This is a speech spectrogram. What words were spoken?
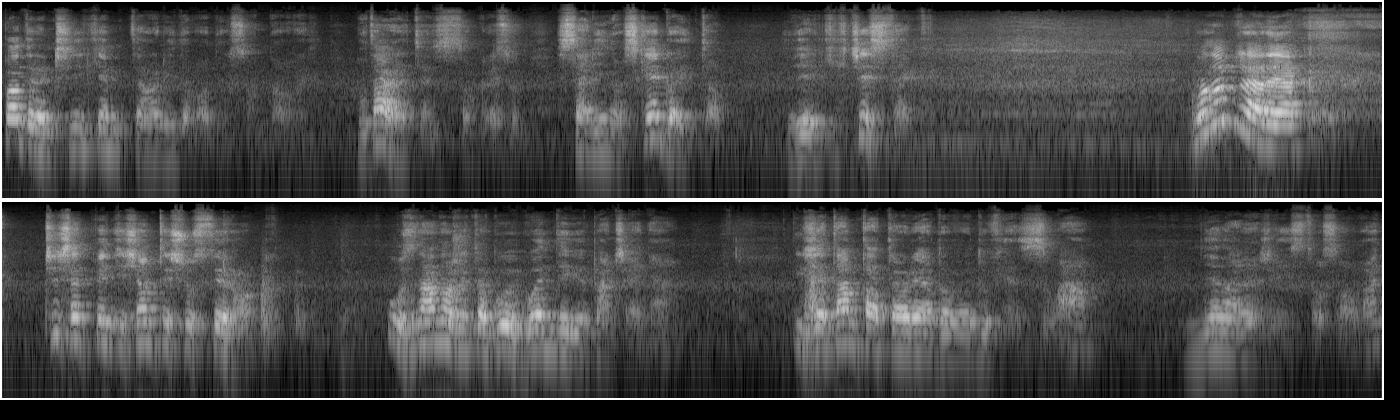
podręcznikiem teorii dowodów sądowych. No tak, ale to jest z okresu stalinowskiego i to wielkich czystek. No dobrze, ale jak przyszedł 56 rok, uznano, że to były błędy i wypaczenia i że tamta teoria dowodów jest zła, nie należy jej stosować,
